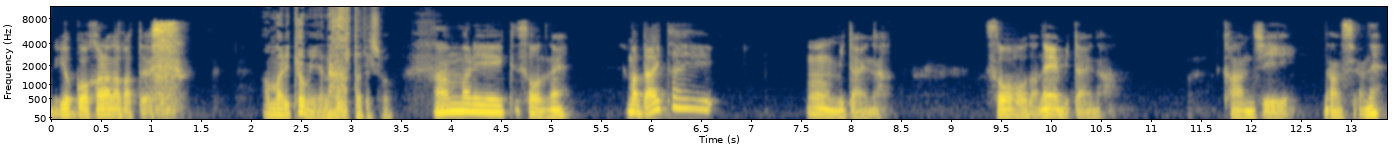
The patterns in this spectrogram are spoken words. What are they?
よくわからなかったです。あんまり興味がなかったでしょ？あんまり、そうね。まあ大体、うん、みたいな。そうだね、みたいな感じなんですよね。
